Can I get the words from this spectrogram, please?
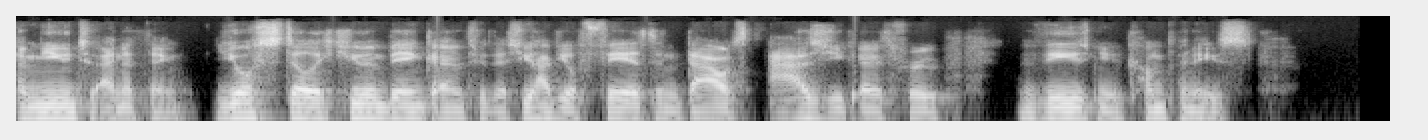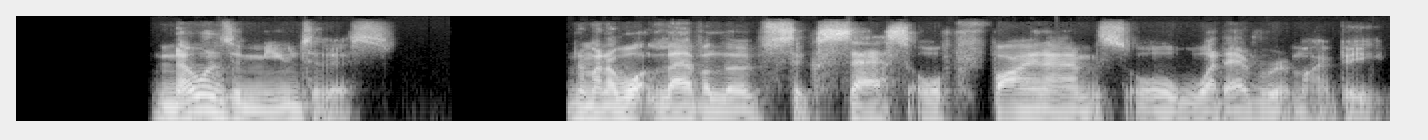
immune to anything. You're still a human being going through this. You have your fears and doubts as you go through these new companies. No one's immune to this, no matter what level of success or finance or whatever it might be.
